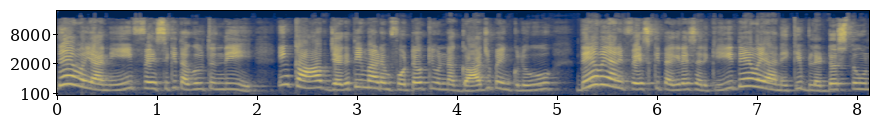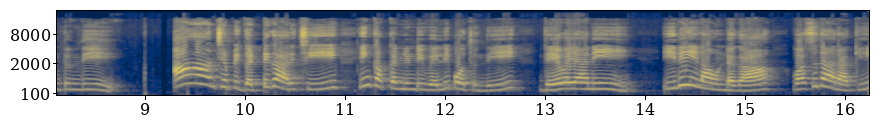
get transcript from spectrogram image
దేవయాని ఫేస్కి తగులుతుంది. ఇంకా జగతి మేడం ఫోటోకి ఉన్న గాజు పెంకులు దేవయాని ఫేస్కి తగిలేసరికి దేవయానికి బ్లడ్ వస్తూ ఉంటుంది. ఆ అని చెప్పి గట్టిగా అరిచి ఇంకక్కడి నుండి వెళ్ళిపోతుంది దేవయాని. ఇది ఇలా ఉండగా వసుధారాకి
